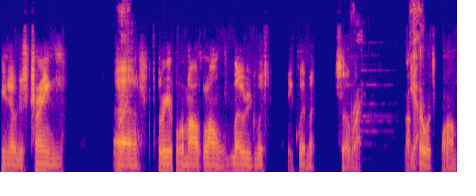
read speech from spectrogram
You know, just trains uh three or four miles long loaded with equipment. So Right. not Yeah. sure what's going on.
